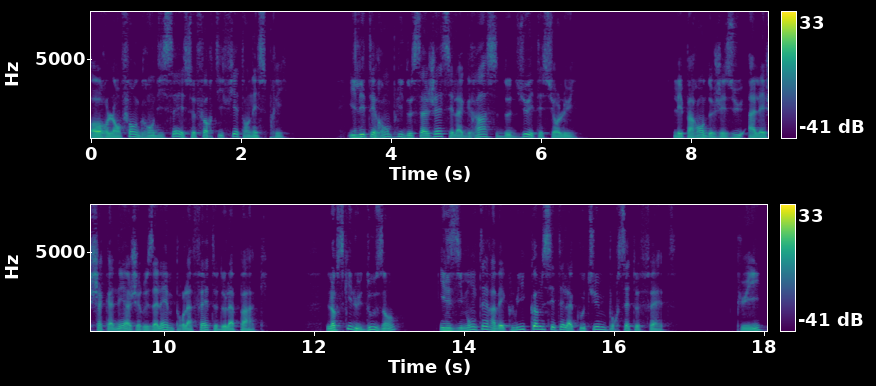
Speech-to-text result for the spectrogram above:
Or l'enfant grandissait et se fortifiait en esprit. Il était rempli de sagesse et la grâce de Dieu était sur lui. Les parents de Jésus allaient chaque année à Jérusalem pour la fête de la Pâque. Lorsqu'il eut douze ans, ils y montèrent avec lui comme c'était la coutume pour cette fête. Puis,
